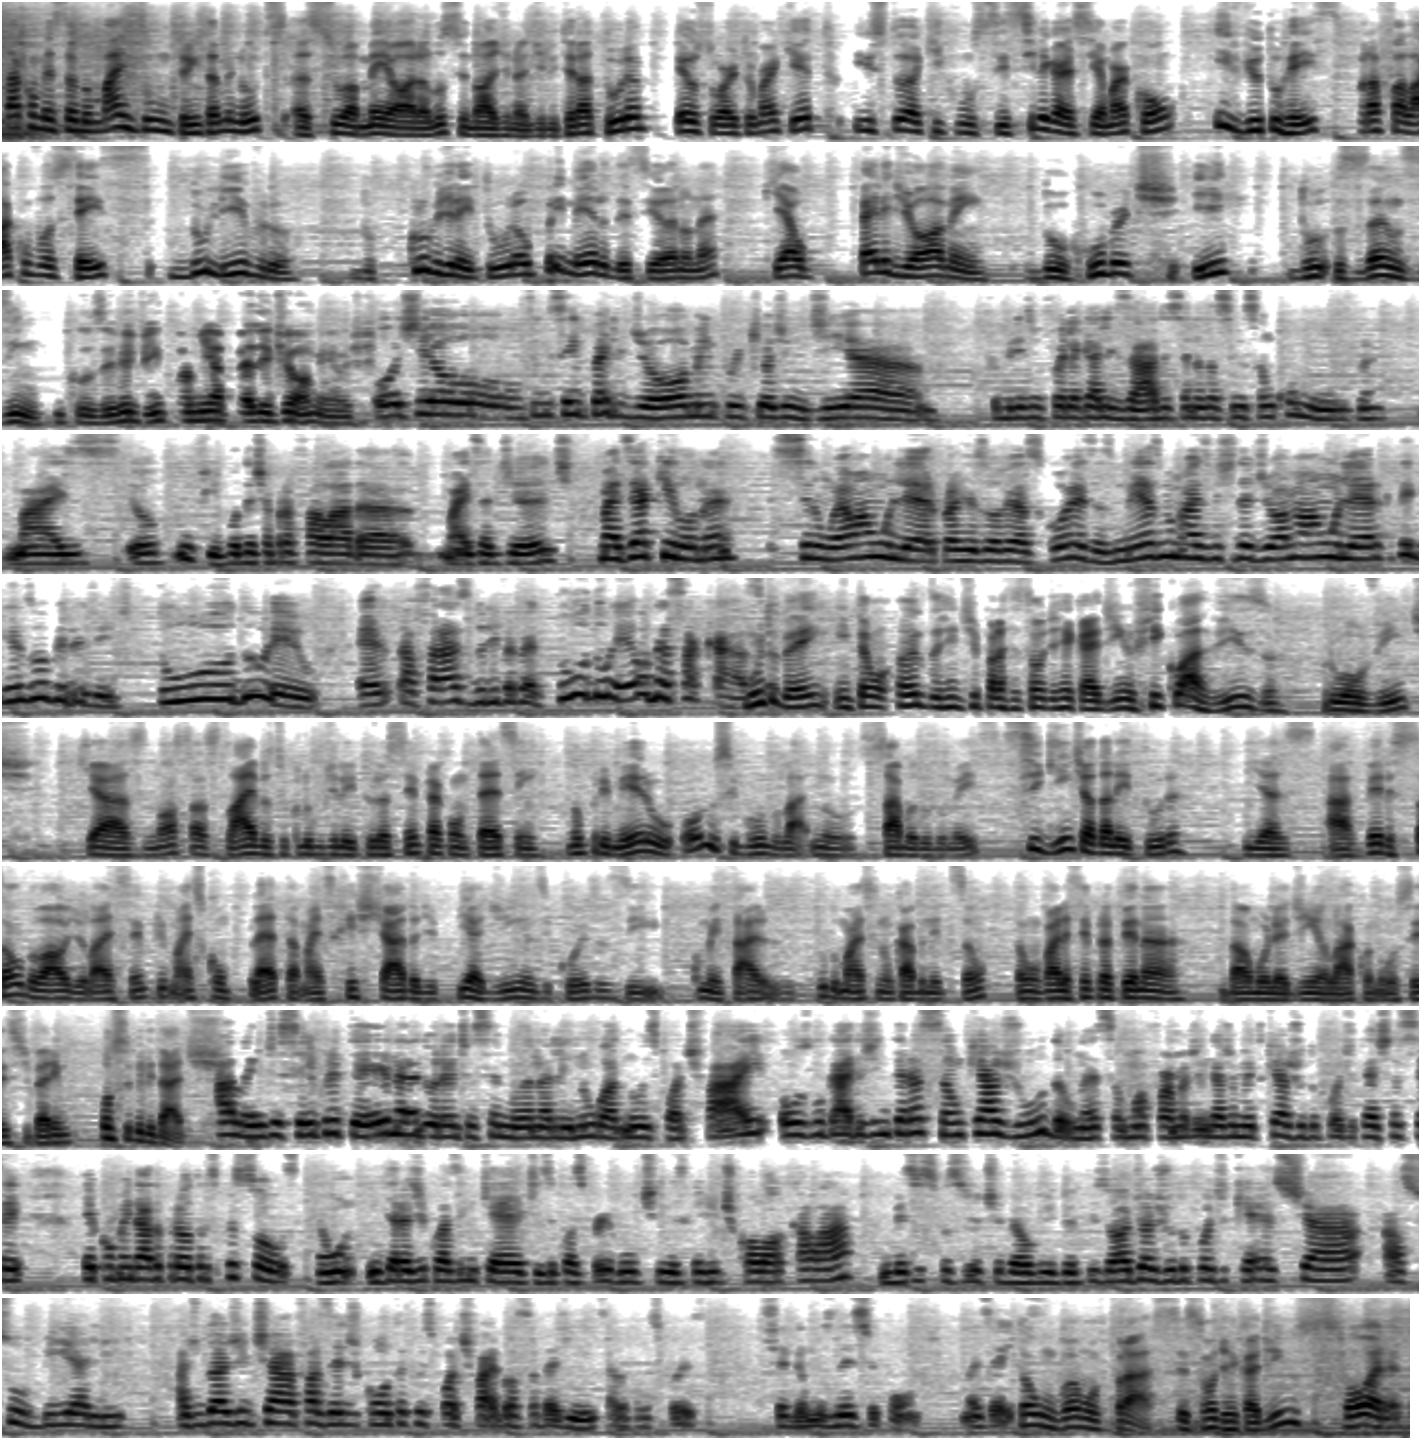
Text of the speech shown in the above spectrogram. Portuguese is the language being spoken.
Está começando mais um 30 Minutos, a sua meia hora alucinógena de literatura. Eu sou Arthur Marqueto e estou aqui com Cecília Garcia Marcon e Vilto Reis para falar com vocês do livro do Clube de Leitura, o primeiro desse ano, né? Que é o Pele de Homem, do Hubert e do Zanzin. Inclusive vim com a minha pele de homem hoje. Hoje eu vim sem pele de homem porque hoje em dia feminismo foi legalizado e cenas assim são comuns, né? Mas eu, enfim, vou deixar para falar da, mais adiante. Mas é aquilo, né? Se não é uma mulher para resolver as coisas, mesmo nós vestida de homem, é uma mulher que tem que resolver, né, gente? Tudo eu. É, a frase do livro é tudo eu nessa casa. Muito bem, então antes da gente ir para a sessão de recadinho, fica o aviso pro ouvinte que as nossas lives do Clube de Leitura sempre acontecem no primeiro ou no segundo, no sábado do mês, seguinte ao da leitura. E as, a versão do áudio lá é sempre mais completa, mais recheada de piadinhas e coisas e comentários e tudo mais que não cabe na edição. Então vale sempre a pena dar uma olhadinha lá quando vocês tiverem possibilidade. Além de sempre ter, né, durante a semana ali no, no Spotify, os lugares de interação que ajudam, né? São uma forma de engajamento que ajuda o podcast a ser recomendado para outras pessoas. Então, interagir com as enquetes e com as perguntinhas que a gente coloca lá, mesmo se você já tiver ouvido o episódio, ajuda o podcast a, a subir ali ajuda a gente a fazer de conta que o Spotify gosta da gente, sabe aquelas coisas? Chegamos nesse ponto. Mas é isso. Então vamos para sessão de recadinhos? Bora!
